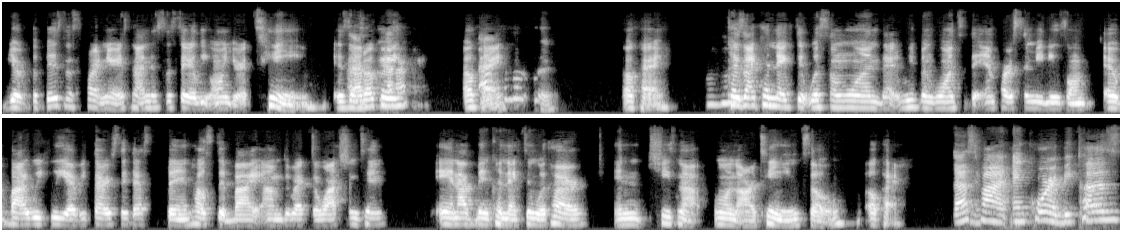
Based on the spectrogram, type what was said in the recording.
your the business partner is not necessarily on your team? Is that okay? Okay, Absolutely. okay. Because I connected with someone that we've been going to the in-person meetings on uh, bi-weekly every Thursday. That's been hosted by um, Director Washington, and I've been connecting with her, and she's not on our team. So okay, that's fine. And Corey, because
